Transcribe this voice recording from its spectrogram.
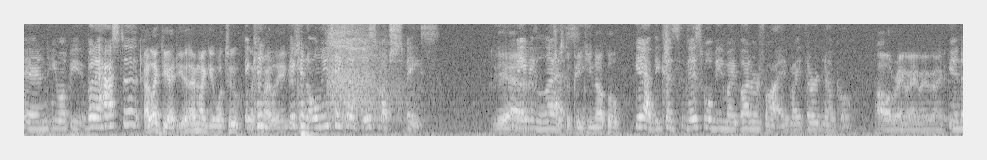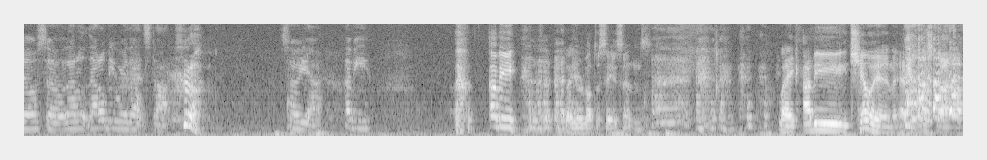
and he won't be. But it has to. I like the idea. I might get one too. It like can. on my leg or It can only take up this much space. Yeah. maybe less. Just a pinky knuckle. Yeah, because this will be my butterfly, my third knuckle. Oh right, right, right, right. You know, so that'll that'll be where that stops. So yeah, Abby. Abby. I thought you were about to say a sentence. Like I be chilling at the bus stop,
